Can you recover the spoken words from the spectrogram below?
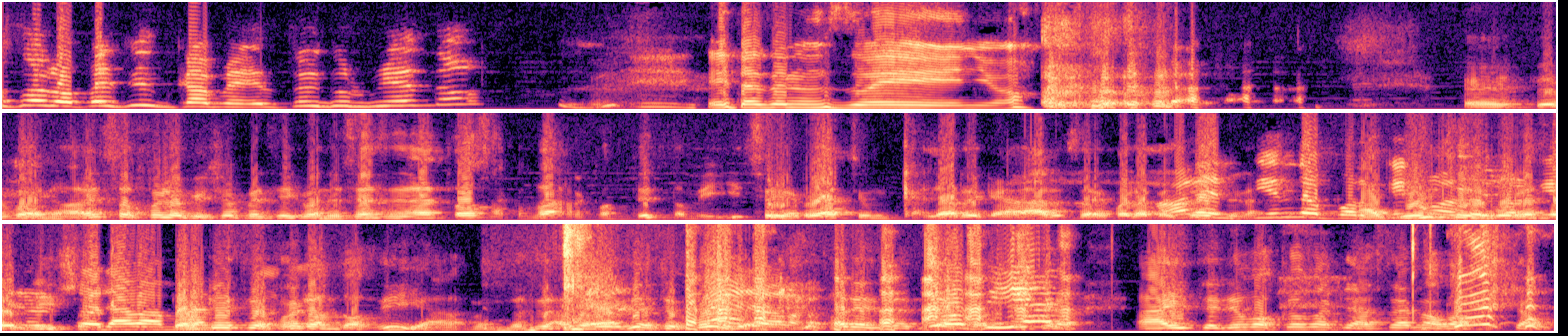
o solo pellizcame? ¿Estoy durmiendo? Estás en un sueño. Este, bueno, eso fue lo que yo pensé cuando se hacen todos a comer contento me hizo y hace un calor de cagarse después la Ahora pensé, entiendo por ¿a qué cuando eso? lloraba ¿Por qué se fueron dos días? Claro. Dos días. Ahí tenemos cosas que hacer, nos vamos, chau.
